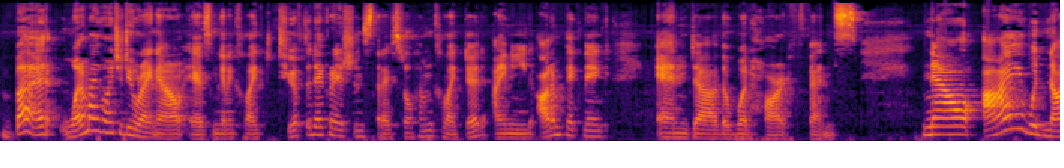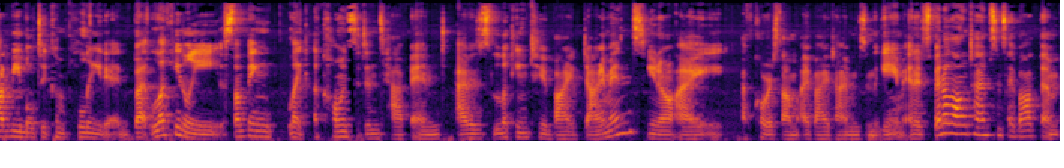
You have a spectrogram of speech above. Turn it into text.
But what am I going to do right now is I'm going to collect two of the decorations that I still haven't collected. I need Autumn Picnic and uh, the Wood hard Fence. Now, I would not be able to complete it, but luckily, something like a coincidence happened. I was looking to buy diamonds. You know, I, of course, um, I buy diamonds in the game, and it's been a long time since I bought them.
